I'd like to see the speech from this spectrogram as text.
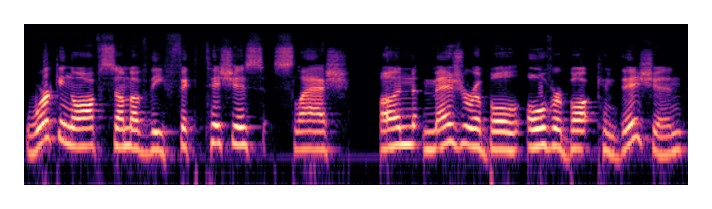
working off some of the fictitious slash unmeasurable overbought condition?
